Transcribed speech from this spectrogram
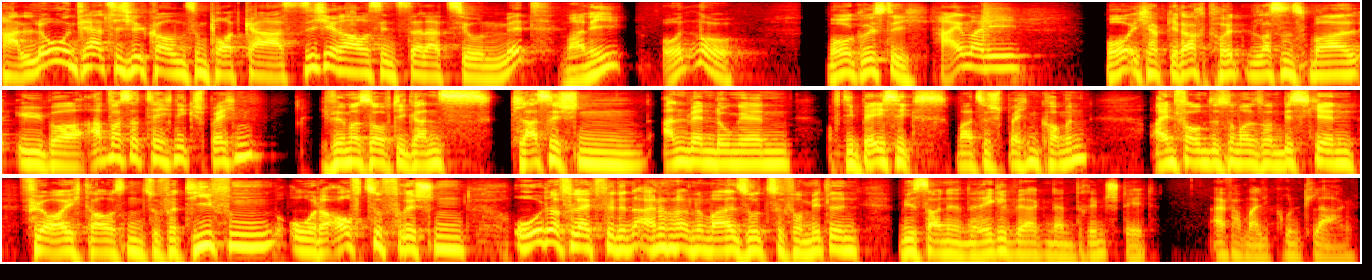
Hallo und herzlich willkommen zum Podcast Sichere Hausinstallation mit Manni und Mo. Mo, grüß dich. Hi Manni. Oh, ich habe gedacht, heute lass uns mal über Abwassertechnik sprechen. Ich will mal so auf die ganz klassischen Anwendungen, auf die Basics mal zu sprechen kommen. Einfach um das nochmal so ein bisschen für euch draußen zu vertiefen oder aufzufrischen oder vielleicht für den einen oder anderen mal so zu vermitteln, wie es dann in den Regelwerken dann drin steht. Einfach mal die Grundlagen.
